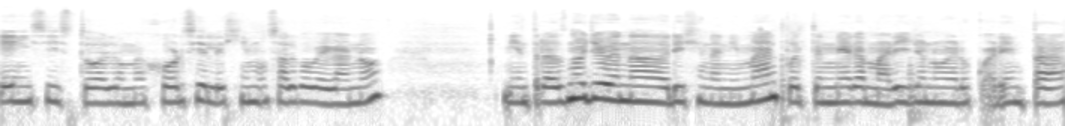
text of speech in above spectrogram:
E insisto, a lo mejor si elegimos algo vegano, mientras no lleve nada de origen animal, puede tener amarillo número 40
